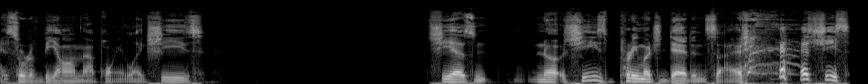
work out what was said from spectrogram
is sort of beyond that point. Like she's she has no she's pretty much dead inside. she's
